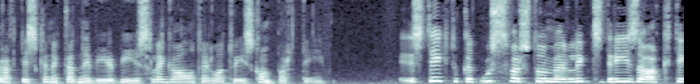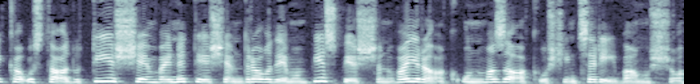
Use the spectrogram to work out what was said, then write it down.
praktiski nekad nebija bijusi legāla, tā ir Latvijas kompartija. Es teiktu, ka uzsvars tomēr likts drīzāk tika uz tādu tiešiem vai netiešiem draudiem un piespiešanu vairāk un mazāk uz šīm cerībām, uz šo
